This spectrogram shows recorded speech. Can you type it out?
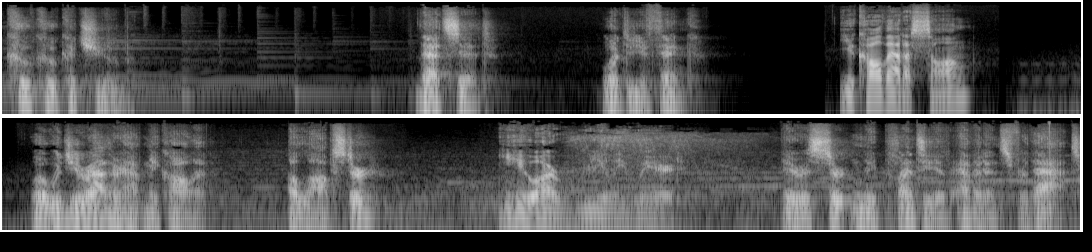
Cuckoo Kachub. That's it. What do you think? You call that a song? What would you rather have me call it? A lobster? You are really weird. There is certainly plenty of evidence for that.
